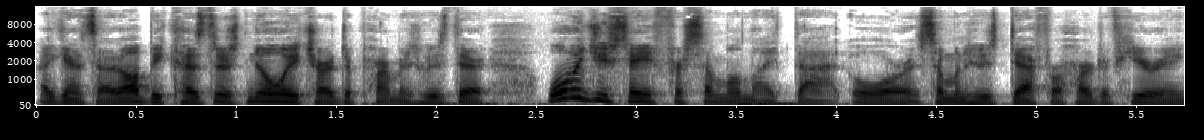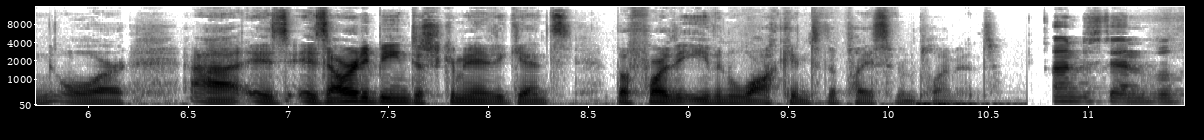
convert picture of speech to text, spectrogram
against that at all because there's no HR department who's there. What would you say for someone like that, or someone who's deaf or hard of hearing, or uh, is is already being discriminated against before they even walk into the place of employment? Understandable.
